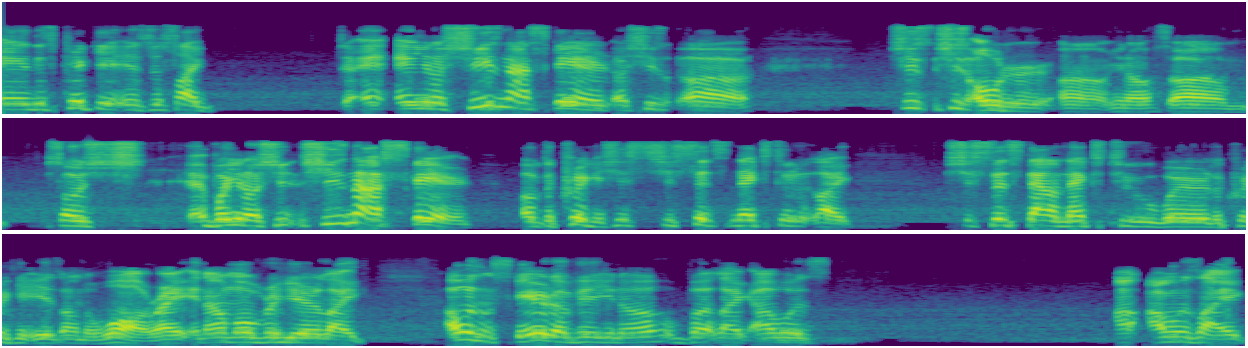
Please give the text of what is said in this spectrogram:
and this cricket is just like, and, and you know, she's not scared. Uh, she's uh, she's she's older. Um, you know, so um, so she, but you know, she she's not scared of the cricket. She she sits next to like she sits down next to where the cricket is on the wall, right? And I'm over here like, I wasn't scared of it, you know, but like I was I, I was like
